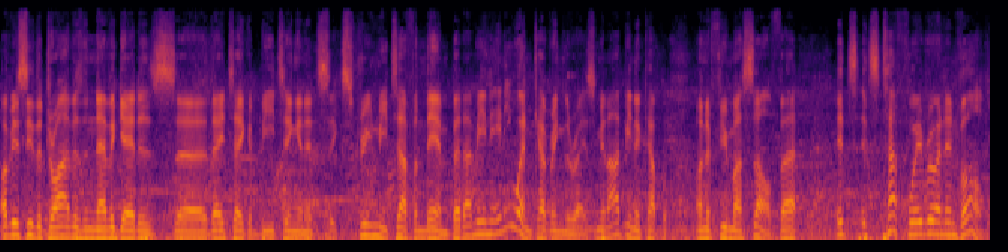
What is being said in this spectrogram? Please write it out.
obviously the drivers and navigators uh, they take a beating, and it's extremely tough on them. But I mean, anyone covering the race. I mean, I've been a couple on a few myself. Uh, it's it's tough for everyone involved.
